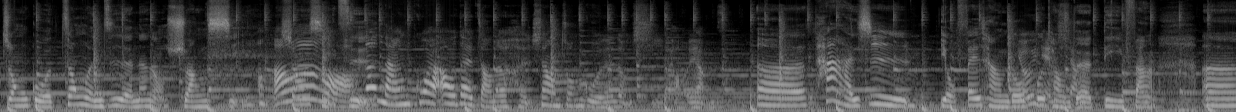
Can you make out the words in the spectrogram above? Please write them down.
中国中文字的那种双喜哦双喜字。那难怪奥黛长得很像中国的那种旗袍的样子。呃，它还是有非常多不同的地方。嗯、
